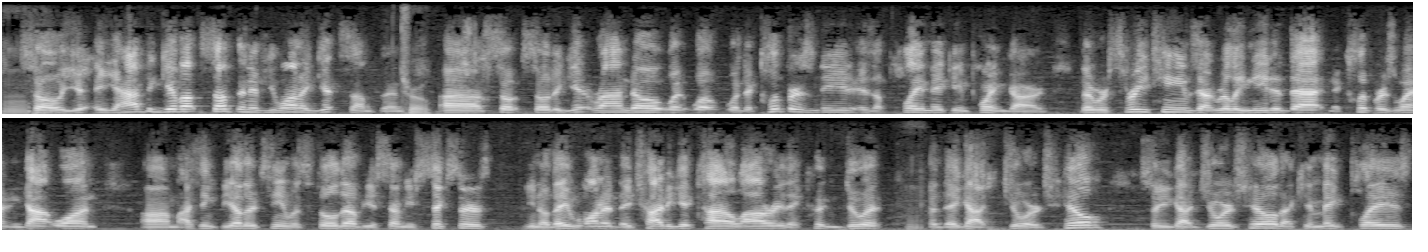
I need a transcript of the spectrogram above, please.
Mm-hmm. So you you have to give up something if you want to get something. True. Uh, so so to get Rondo, what, what what the Clippers need is a playmaking point guard. There were three teams that really needed that, and the Clippers went and got one. Um, I think the other team was Philadelphia 76ers. You know, they wanted, they tried to get Kyle Lowry. They couldn't do it, but they got George Hill. So you got George Hill that can make plays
